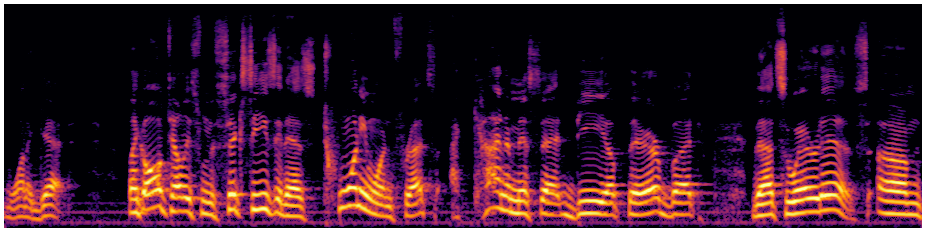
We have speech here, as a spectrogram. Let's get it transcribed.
want to get. Like all Teles from the 60s, it has 21 frets. I kind of miss that D up there, but that's where it is. Um,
